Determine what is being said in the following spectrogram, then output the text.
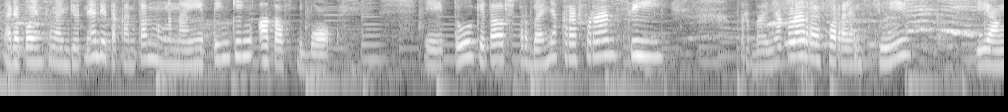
Pada poin selanjutnya ditekankan mengenai thinking out of the box yaitu kita harus perbanyak referensi perbanyaklah referensi yang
